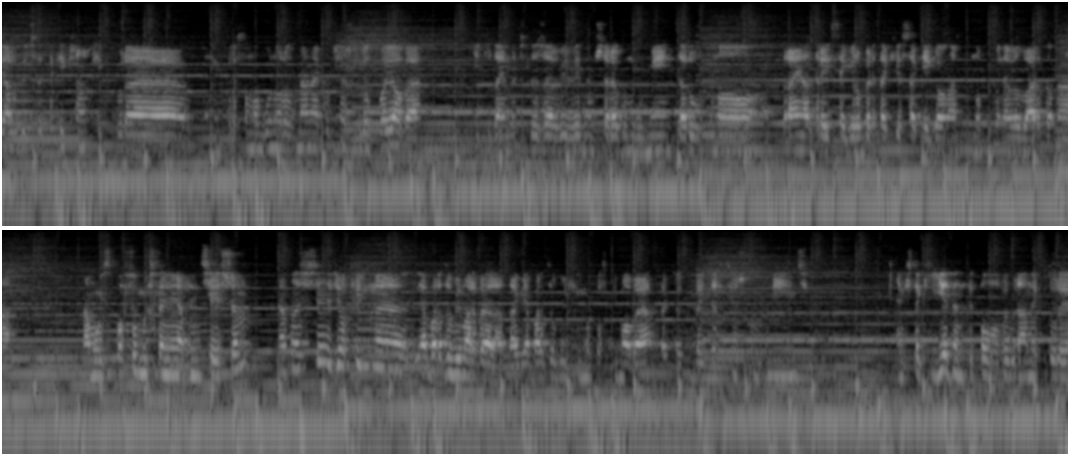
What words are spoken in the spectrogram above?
ja lubię czytać takie książki, które, które są ogólnorozumiane jako książki rozwojowe. Myślę, że w jednym szeregu wymienić zarówno Briana Tracy'ego, jak i Roberta Kiyosakiego na pewno wpłynęły bardzo na, na mój sposób myślenia w dniu dzisiejszym. Natomiast jeśli chodzi o filmy, ja bardzo lubię Marvela, tak? Ja bardzo lubię filmy kostiumowe, także tutaj też ciężko wymienić jakiś taki jeden typowo wybrany, który,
